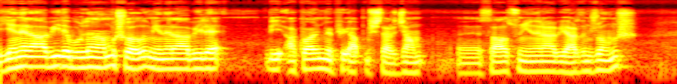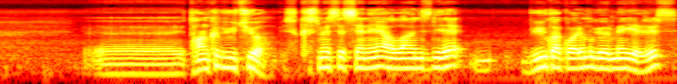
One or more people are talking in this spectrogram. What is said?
Yener abiyi de buradan almış olalım. Yener abiyle bir akvaryum yapıyor, yapmışlar cam. Ee, sağ olsun Yener abi yardımcı olmuş. Ee, tankı büyütüyor. Kısmetse seneye Allah'ın izniyle büyük akvaryumu görmeye geliriz.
